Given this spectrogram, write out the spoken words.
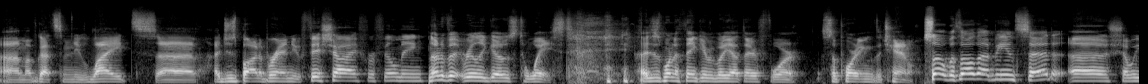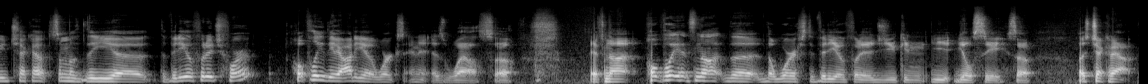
um, I've got some new lights. Uh, I just bought a brand new fisheye for filming. None of it really goes to waste. I just want to thank everybody out there for supporting the channel. So with all that being said, uh, shall we check out some of the, uh, the video footage for it? Hopefully the audio works in it as well. So if not, hopefully it's not the, the worst video footage you can, you, you'll see. So let's check it out.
